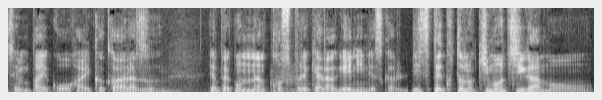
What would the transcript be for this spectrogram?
先輩後輩関わらず、やっぱりこんなコスプレキャラ芸人ですから、リスペクトの気持ちがも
